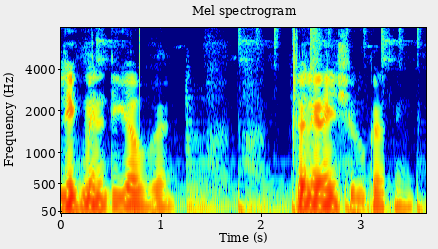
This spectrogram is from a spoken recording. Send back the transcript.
लिंक मैंने दिया हुआ है। चलिए आइए शुरू करते हैं।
